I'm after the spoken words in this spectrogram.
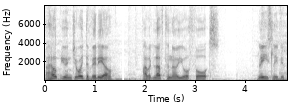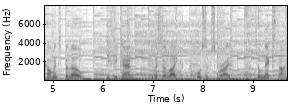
I hope you enjoyed the video. I would love to know your thoughts. Please leave your comments below. If you can, give us a like or subscribe. Till next time.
